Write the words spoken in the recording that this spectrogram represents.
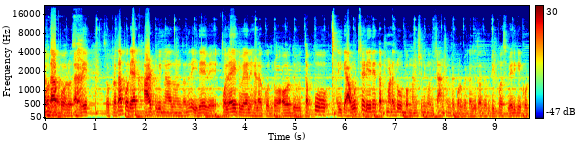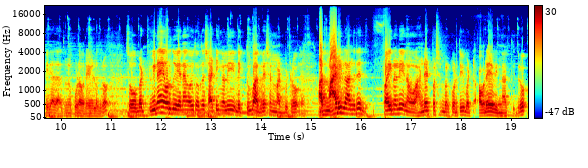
ಪ್ರತಾಪ್ ಅವರು ಸಾರಿ ಸೊ ಪ್ರತಾಪ್ ಅವ್ರು ಯಾಕೆ ಹಾರ್ಟ್ ವಿನ್ ಆದ್ರು ಅಂತಂದ್ರೆ ಇದೇ ವೇ ಪೊಲೈಟ್ ವೇಯಲ್ಲಿ ಹೇಳಕ್ ಹೋದ್ರು. ಅವ್ರದ್ದು ತಪ್ಪು, ಈಗ ಔಟ್ ಸೈಡ್ ಏನೇ ತಪ್ಪು ಮಾಡಿದ್ರು ಒಬ್ಬ ಮನುಷ್ಯನಿಗೆ ಒಂದು ಚಾನ್ಸ್ ಅಂತ ಕೊಡಬೇಕಾಗಿತ್ತು. ಅದನ್ನು ಬಿಗ್ ಬಾಸ್ ವೇದಿಕೆ ಕೊಟ್ಟಿದೆ, ಅದು- ಅದನ್ನು ಕೂಡ ಅವ್ರು ಹೇಳಿದ್ರು. ಸೊ ಬಟ್ ವಿನಯ್ ಅವ್ರದ್ದು ಏನಾಗೋಯ್ತು ಅಂದ್ರೆ ಸ್ಟಾರ್ಟಿಂಗಲ್ಲಿ ಲೈಕ್ ತುಂಬಾ ಅಗ್ರೆಷನ್ ಮಾಡಿಬಿಟ್ರು. ಅದು ಮಾಡಿಲ್ಲ ಅಂದ್ರೆ ಫೈನಲಿ ನಾವು ಹಂಡ್ರೆಡ್ ಪರ್ಸೆಂಟ್ ಬರ್ಕೊಡ್ತೀವಿ ಬಟ್ ಅವರೇ ವಿನ್ ಆಗ್ತಿದ್ರು.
